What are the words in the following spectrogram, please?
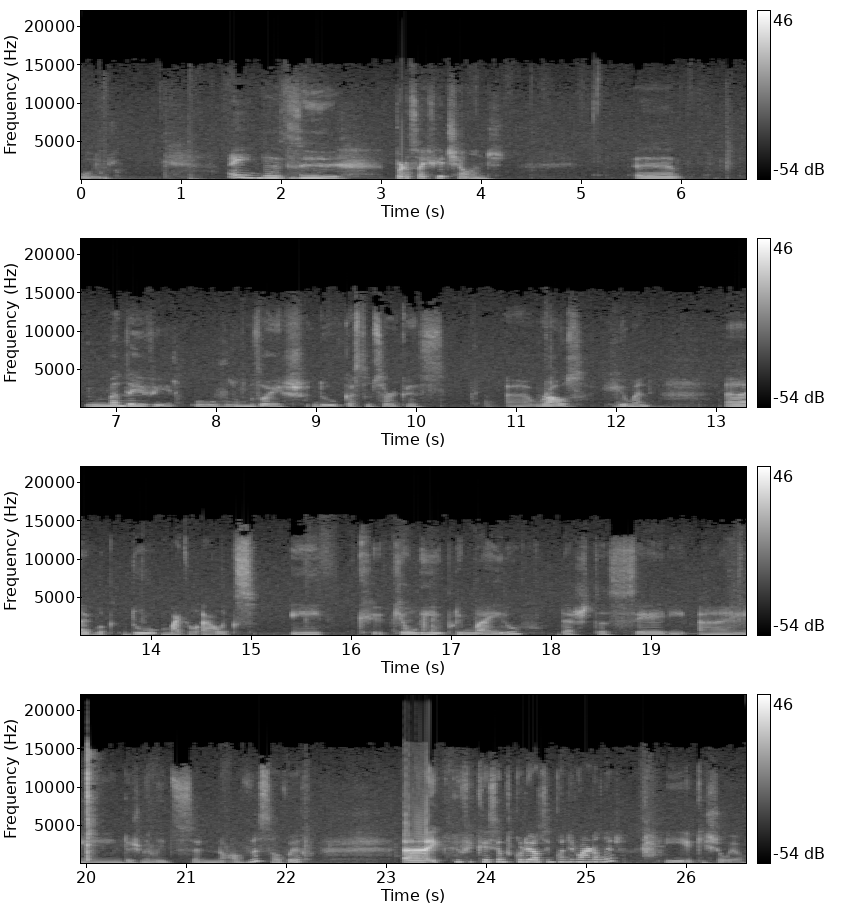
o livro ainda de para a Sci-Fi Challenge uh, mandei vir o volume 2 do Custom Circus uh, Rouse Human uh, do Michael Alex e que, que eu li o primeiro desta série em 2019, salvo erro, uh, e que fiquei sempre curiosa em continuar a ler. E aqui estou eu.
